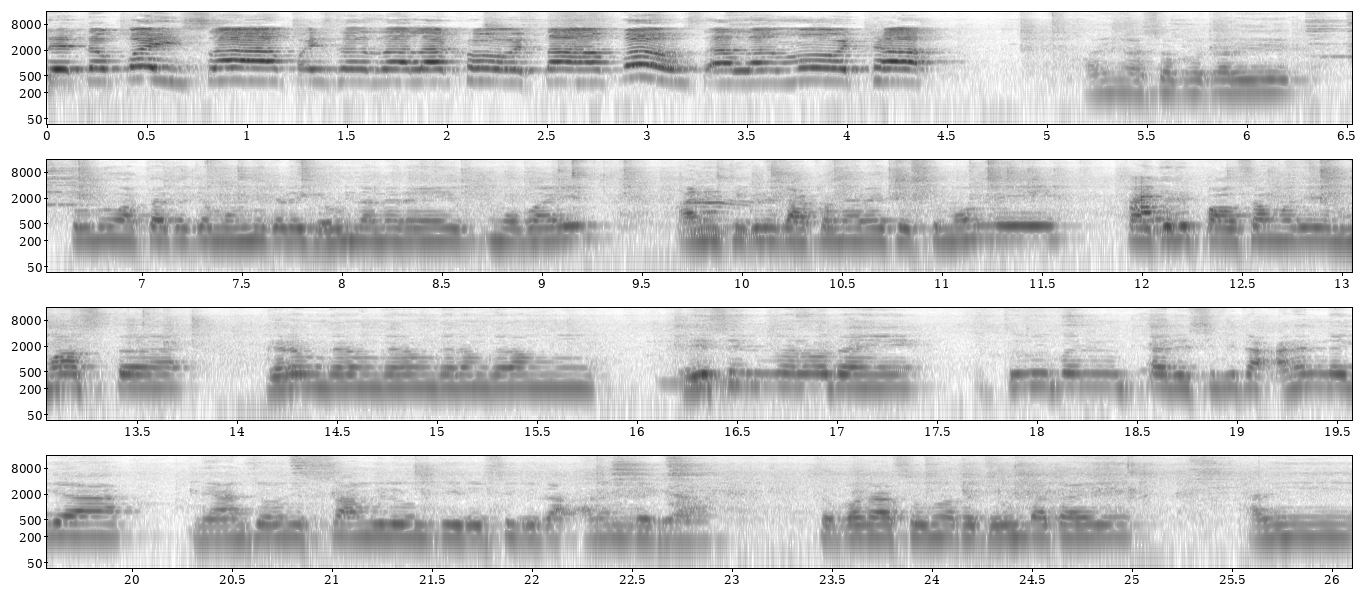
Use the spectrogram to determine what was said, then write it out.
देतो पैसा. पैसा झाला खोटा पाऊस आला मोठा. आणि अशा प्रकारे सोनू आता त्याच्या मम्मीकडे घेऊन जाणार आहे मोबाईल आणि तिकडे दाखवणार आहे त्याची मम्मी. काहीतरी पावसामध्ये मस्त गरम गरम गरम गरम गरम रेसिपी बनवत आहे. तुम्ही पण त्या रेसिपीचा आनंद घ्या. आणि आमच्यामध्ये सामील होऊन ती रेसिपीचा आनंद घ्या. तर बघा सोनू आता घेऊन जात आहे. आणि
